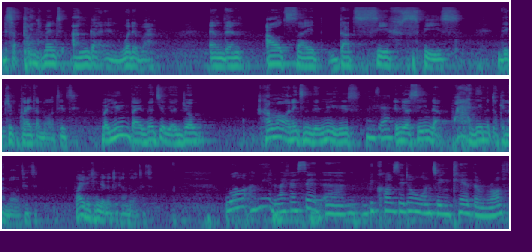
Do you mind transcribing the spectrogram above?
disappointment, anger, and whatever. And then outside that safe space, they keep quiet about it. But you, by virtue of your job, hammer on it in the news, exactly. and you're saying that why are they not talking about it? Why do you think they're not talking about it? Well, I mean, like I said, um, because they don't want to incur the wrath.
